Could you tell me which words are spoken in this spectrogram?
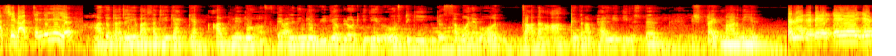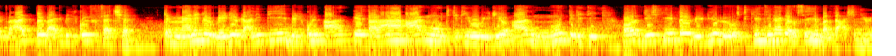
अच्छी बात चलिए ले लो। हाँ तो चाचा ये बात सच है क्या क्या आपने जो हफ़्ते वाले दिन जो वीडियो अपलोड की थी रोस्ट की, जो सबों ने बहुत ज़्यादा आग की तरह फैल ली थी, उस पर स्ट्राइक मार दी है? तो मेरे बेटे, ये बात तो भाई बिल्कुल सच है। कि मैंने जो वीडियो डाली थी, बिल्कुल आग के तरह आग मूचती थी वो वीडियो, आग मूचती थी। और जिसकी पे वीडियो रोस्ट की थी ना, कि उसे ये बर्दाश्त नहीं हुई।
